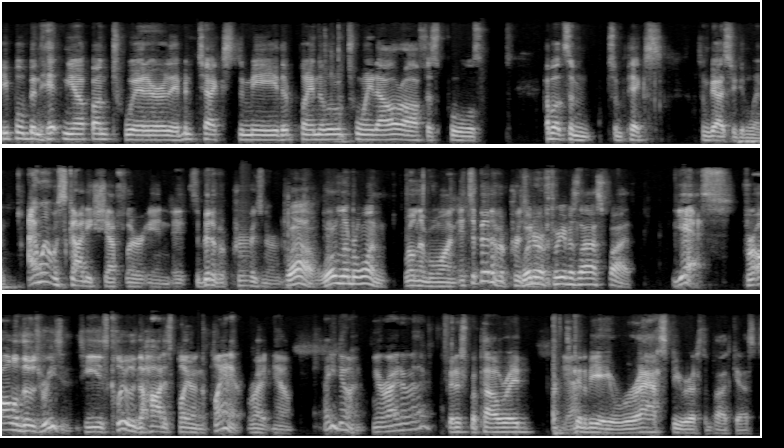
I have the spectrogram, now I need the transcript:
People have been hitting me up on Twitter. They've been texting me. They're playing the little twenty dollar office pools. How about some some picks? Some guys who can win. I went with Scottie Scheffler in. It's a bit of a prisoner. Wow, world number one, World number one. It's a bit of a prisoner. winner of three of his last five. Yes, for all of those reasons. He is clearly the hottest player on the planet right now. How you doing? You're right over there? Finished my Powerade. It's Yeah. going to be a raspy rest of the podcast.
